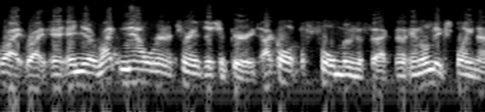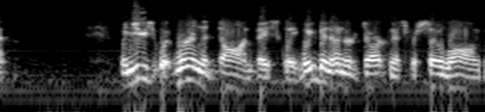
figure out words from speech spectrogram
Right, right, and, and you know, right now we're in a transition period. I call it the full moon effect, and let me explain that. When you we're in the dawn, basically, we've been under darkness for so long.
